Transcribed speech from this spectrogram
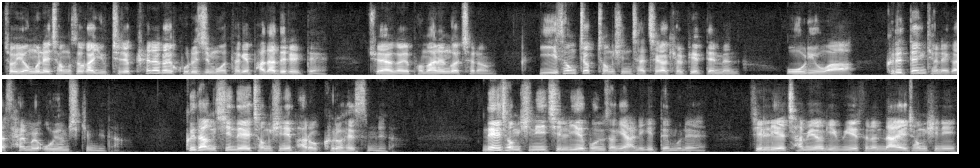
저 영혼의 정서가 육체적 쾌락을 고르지 못하게 받아들일 때 죄악을 범하는 것처럼 이성적 정신 자체가 결핍되면 오류와 그릇된 견해가 삶을 오염시킵니다. 그 당시 내 정신이 바로 그러했습니다. 내 정신이 진리의 본성이 아니기 때문에 진리에 참여하기 위해서는 나의 정신이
